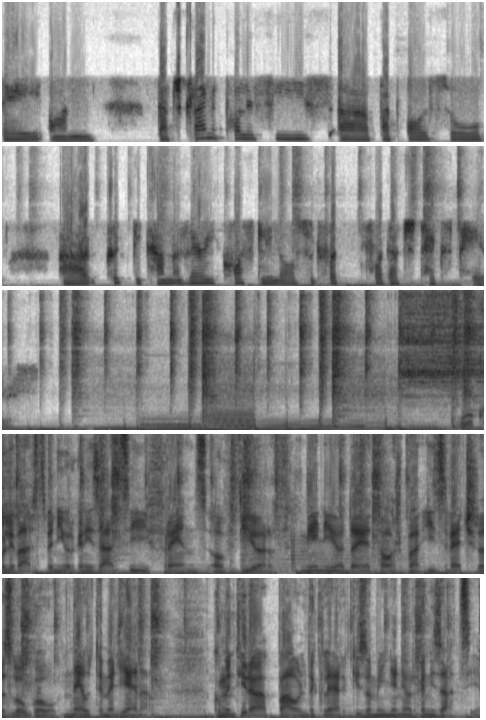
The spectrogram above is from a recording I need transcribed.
say, on Dutch climate policies, uh, but also uh, could become a very costly lawsuit for, for Dutch taxpayers. V okoljevarstveni organizaciji Friends of the Earth menijo, da je tožba iz več razlogov neutemeljena. Komentira Paul de Clerck iz omenjene organizacije.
